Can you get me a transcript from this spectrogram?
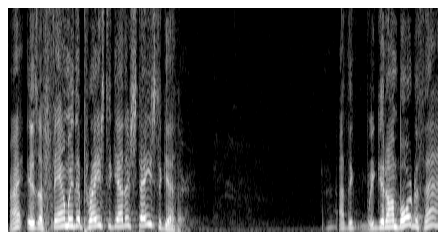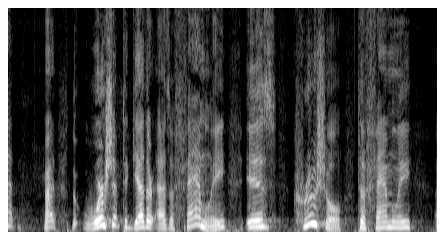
right, is a family that prays together stays together. I think we get on board with that. Right? The worship together as a family is crucial to family uh,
